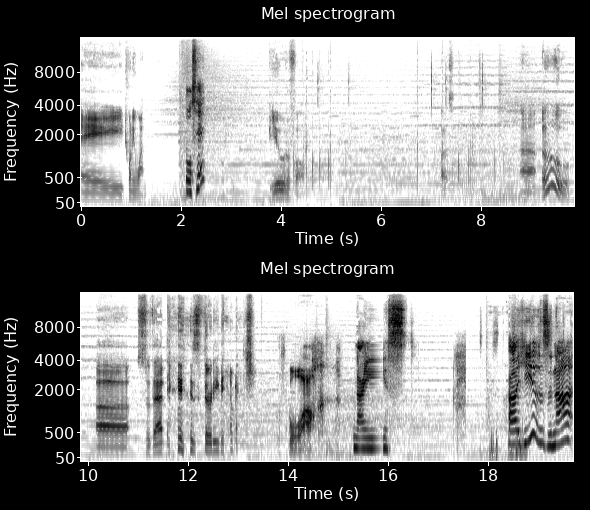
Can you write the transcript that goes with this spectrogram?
a 21. Both hit. Beautiful. Close. Uh, ooh. Uh, so that is 30 damage. Wow. Nice. Uh, he is not.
